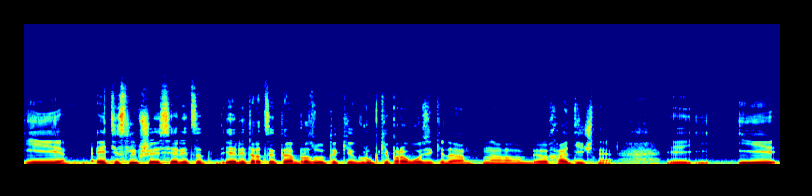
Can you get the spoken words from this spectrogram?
И эти слипшиеся эритроциты образуют такие группки-паровозики да, э, хаотичные. И, и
